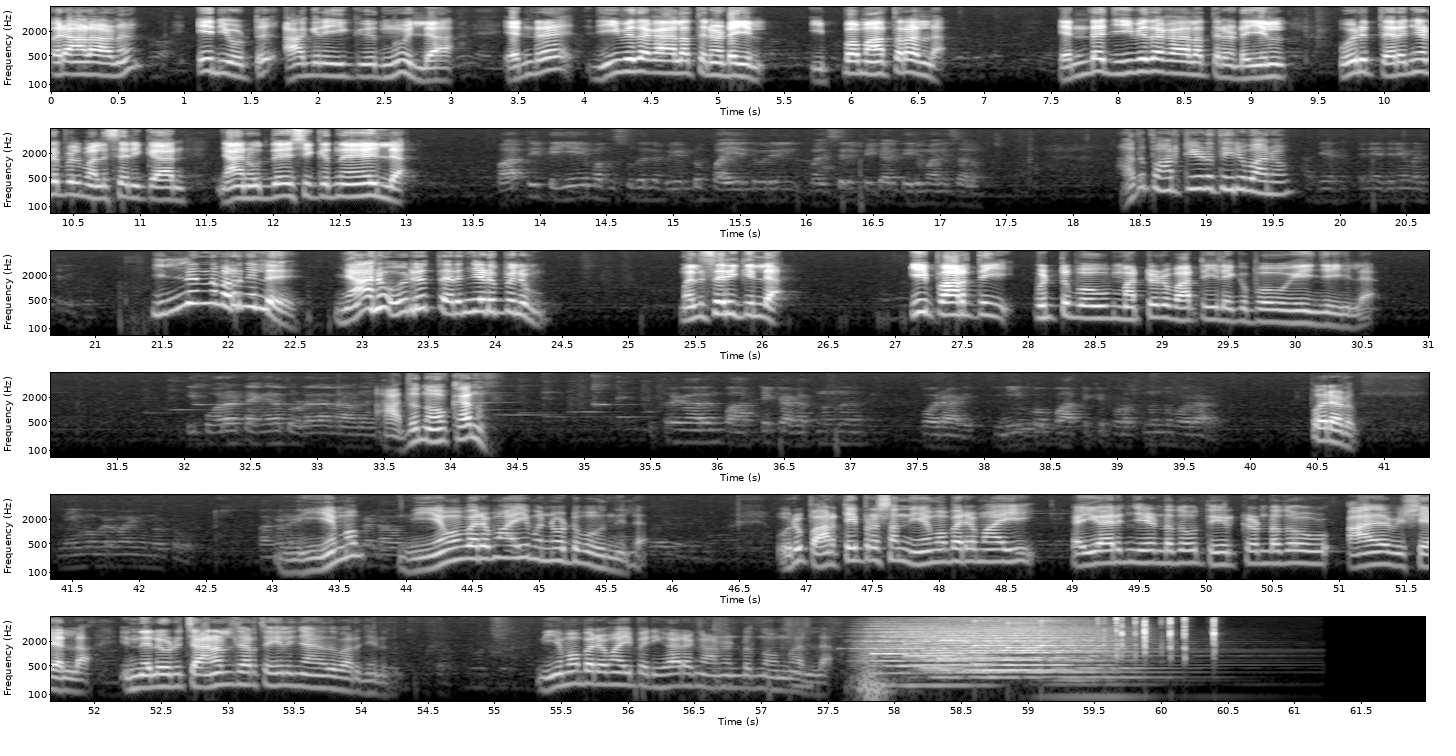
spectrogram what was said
ഒരാളാണ്. ഇനിയൊട്ട് ആഗ്രഹിക്കുന്നുമില്ല. എന്റെ ജീവിതകാലത്തിനിടയിൽ ഇപ്പം മാത്രമല്ല എന്റെ ജീവിതകാലത്തിനിടയിൽ ഒരു തെരഞ്ഞെടുപ്പിൽ മത്സരിക്കാൻ ഞാൻ ഉദ്ദേശിക്കുന്നേ ഇല്ല. അത് പാർട്ടിയുടെ തീരുമാനം. ഇല്ലെന്ന് പറഞ്ഞില്ലേ? ഞാൻ ഒരു തെരഞ്ഞെടുപ്പിലും മത്സരിക്കില്ല. ഈ പാർട്ടി വിട്ടുപോകും മറ്റൊരു പാർട്ടിയിലേക്ക് പോവുകയും ചെയ്യില്ല. അത് നോക്കാം. ഇത്രകാലം പാർട്ടിക്ക് അകത്തുനിന്ന് പോരാടി. നിയമ നിയമപരമായി മുന്നോട്ട് പോകുന്നില്ല. ഒരു പാർട്ടി പ്രശ്നം നിയമപരമായി കൈകാര്യം ചെയ്യേണ്ടതോ തീർക്കേണ്ടതോ ആയ വിഷയമല്ല. ഇന്നലെ ഒരു ചാനൽ ചർച്ചയിൽ ഞാനത് പറഞ്ഞിരുന്നു. നിയമപരമായി പരിഹാരം കാണേണ്ടുന്ന ഒന്നല്ല.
